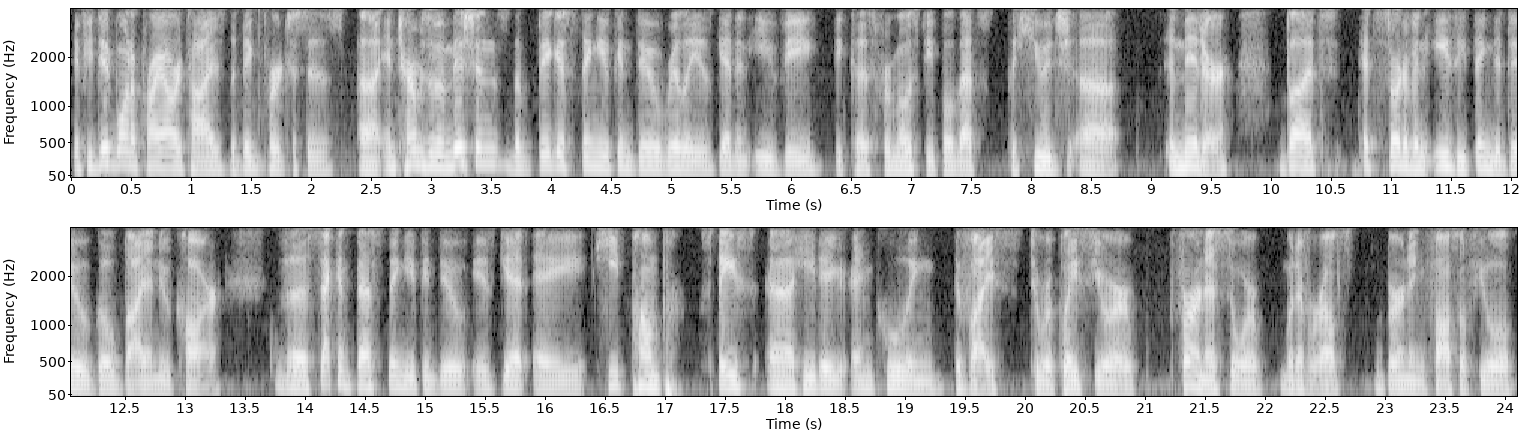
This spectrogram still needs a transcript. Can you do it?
If you did want to prioritize the big purchases uh, in terms of emissions the biggest thing you can do really is get an ev because for most people that's the huge uh, emitter. But it's sort of an easy thing to do go buy a new car. The second best thing you can do is get a heat pump space uh, heating and cooling device to replace your furnace or whatever else burning fossil fuel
